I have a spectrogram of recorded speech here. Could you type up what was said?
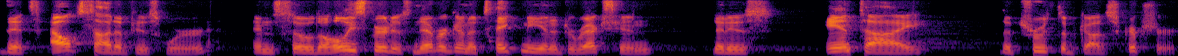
that's outside of His word, and so the Holy Spirit is never going to take me in a direction that is anti the truth of God's scripture.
